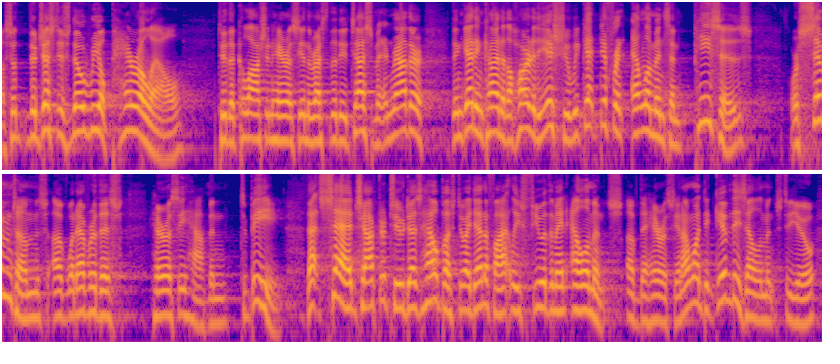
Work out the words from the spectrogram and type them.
Uh, so there just is no real parallel to the Colossian heresy in the rest of the New Testament. And rather than getting kind of the heart of the issue, we get different elements and pieces or symptoms of whatever this heresy happened to be. That said, chapter 2 does help us to identify at least few of the main elements of the heresy. And I want to give these elements to you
